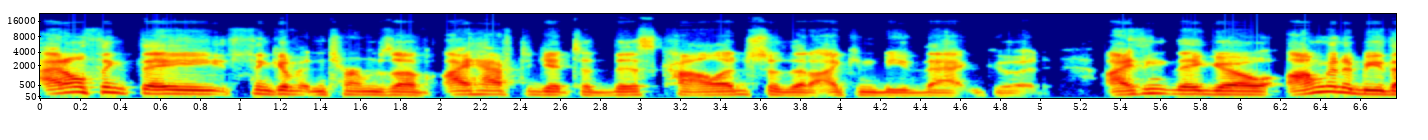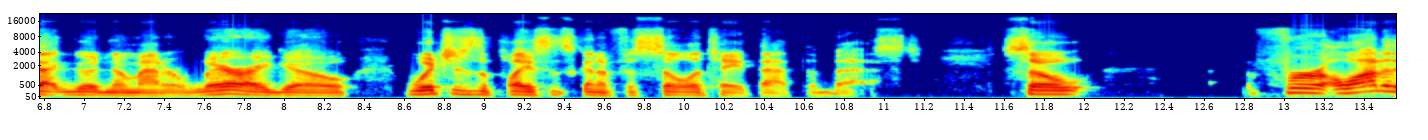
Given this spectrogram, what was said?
I don't think they think of it in terms of I have to get to this college so that I can be that good. I think they go, I'm going to be that good no matter where I go, which is the place that's going to facilitate that the best. So, for a lot of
